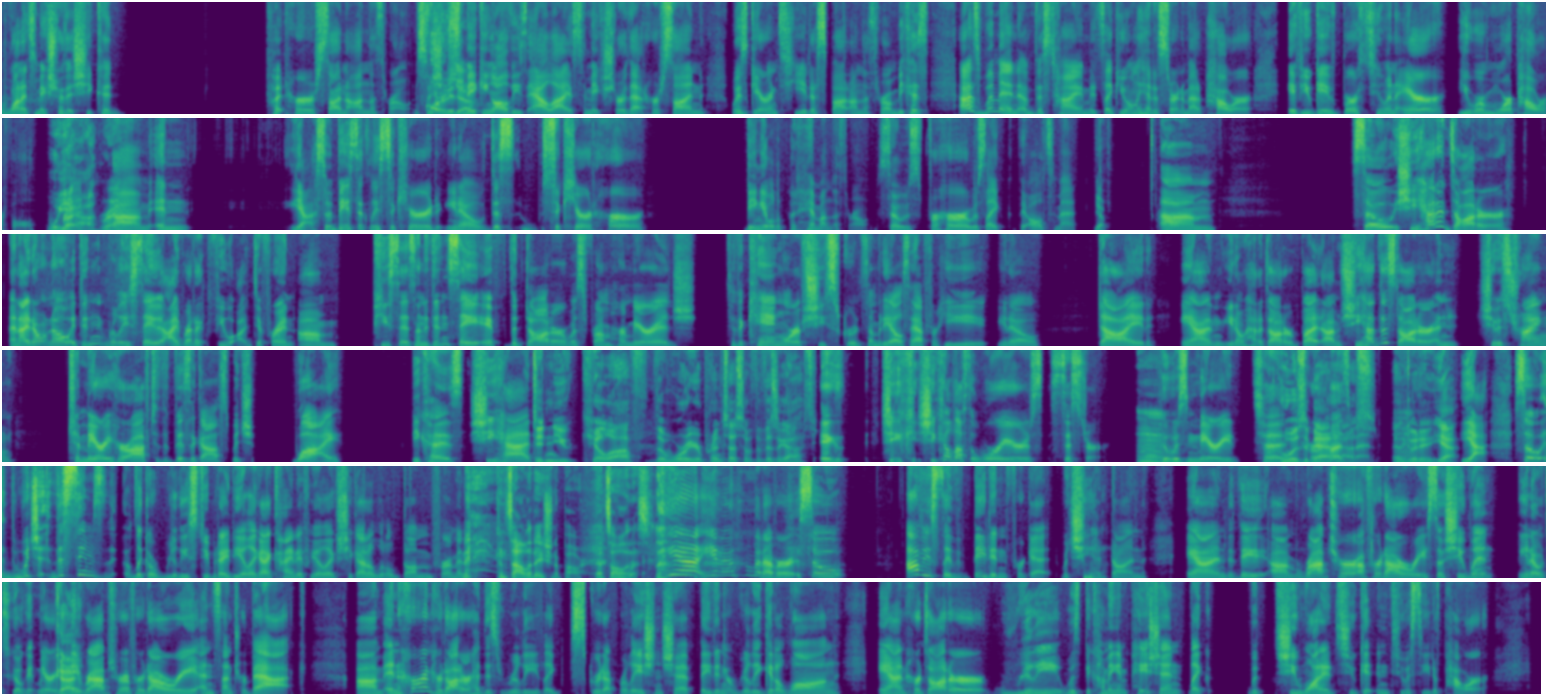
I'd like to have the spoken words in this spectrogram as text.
wanted to make sure that she could put her son on the throne. So she was yeah. making all these allies to make sure that her son was guaranteed a spot on the throne. Because as women of this time, it's like you only had a certain amount of power. If you gave birth to an heir, you were more powerful. Well, yeah. Right. Um, and yeah, so it basically secured, you know, this secured her being able to put him on the throne. So it was, for her, it was like the ultimate. Yep. Um, so she had a daughter, and I don't know, it didn't really say, I read a few uh, different um, pieces, and it didn't say if the daughter was from her marriage to the king or if she screwed somebody else after he, you know, died and, you know, had a daughter. But um, she had this daughter, and she was trying to marry her off to the Visigoths, which, why? Because she had Didn't you kill off the warrior princess of the Visigoths? ex- she she killed off the warrior's sister, Mm. who was married to Who was a her badass? husband. And good at, yeah. Yeah. So, which this seems like a really stupid idea. Like, I kind of feel like she got a little dumb for a minute. Consolidation of power. That's all it is. yeah, you know, whatever. So, obviously, they didn't forget what she had done, and they um, robbed her of her dowry. So she went, you know, to go get married. Okay. They robbed her of her dowry and sent her back. Um, and her and her daughter had this really like screwed up relationship. They didn't really get along, and her daughter really was becoming impatient. Like, with she wanted to get into a seat of power,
